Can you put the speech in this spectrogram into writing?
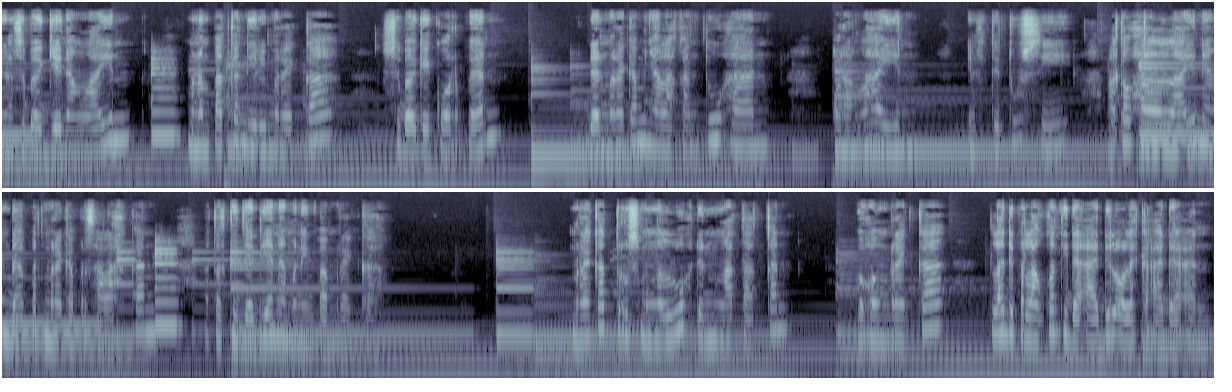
Dan sebagian yang lain menempatkan diri mereka sebagai korban dan mereka menyalahkan Tuhan, orang lain, prostitusi, atau hal lain yang dapat mereka persalahkan atas kejadian yang menimpa mereka. Mereka terus mengeluh dan mengatakan bahwa mereka telah diperlakukan tidak adil oleh keadaan.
